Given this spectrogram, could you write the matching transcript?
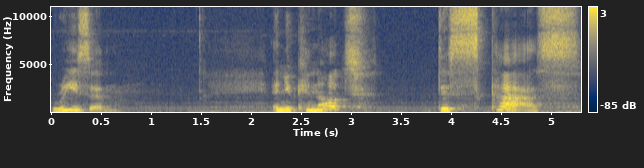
reason. And you cannot discuss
